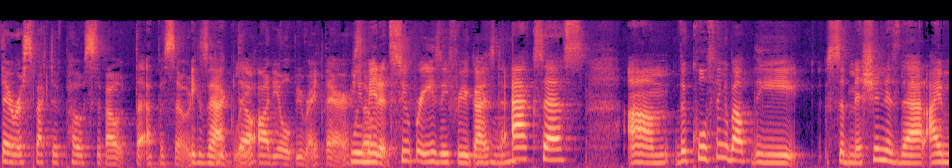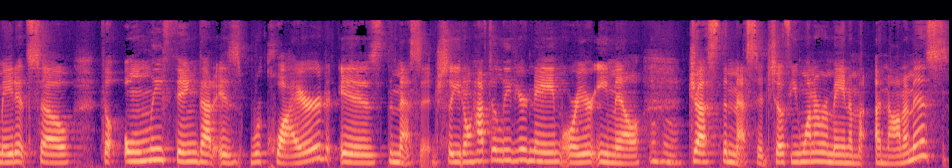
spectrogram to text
their respective posts about the episode. Exactly. The audio will be right there. We so- made it super easy for you guys to access. Um, the cool thing about the submission is that I made it so the only thing that is required is the message. So you don't have to leave your name or your email, just the message. So if you want to remain anonymous,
